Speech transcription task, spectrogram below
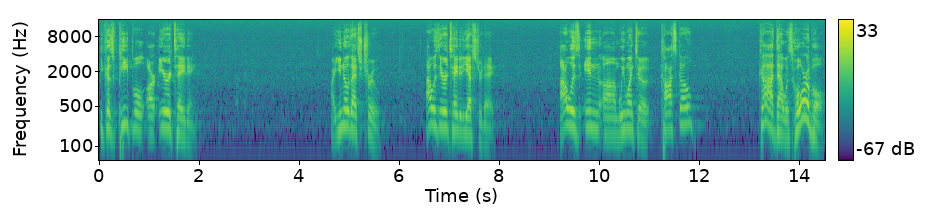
Because people are irritating. You know that's true. I was irritated yesterday. I was in, um, we went to Costco. God, that was horrible.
